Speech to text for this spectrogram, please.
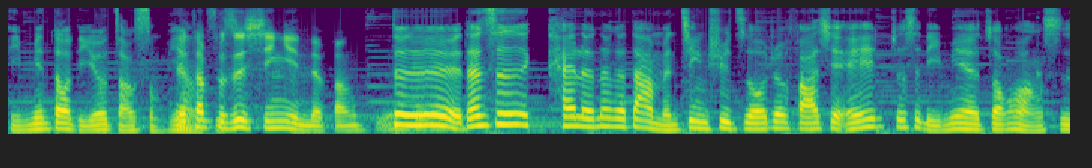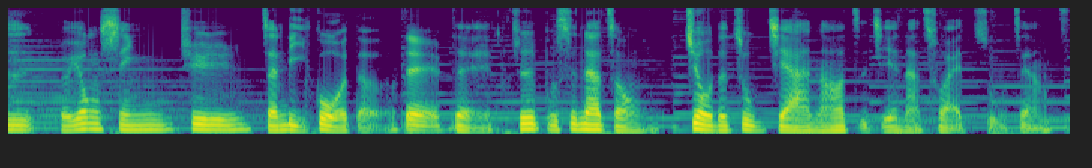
里面到底又长什么样子？它不是新颖的房子。对对对，但是开了那个大门进去之后，就发现，哎、欸，就是里面的装潢是有用心去整理过的。对对，就是不是那种旧的住家，然后直接拿出来住这样子，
